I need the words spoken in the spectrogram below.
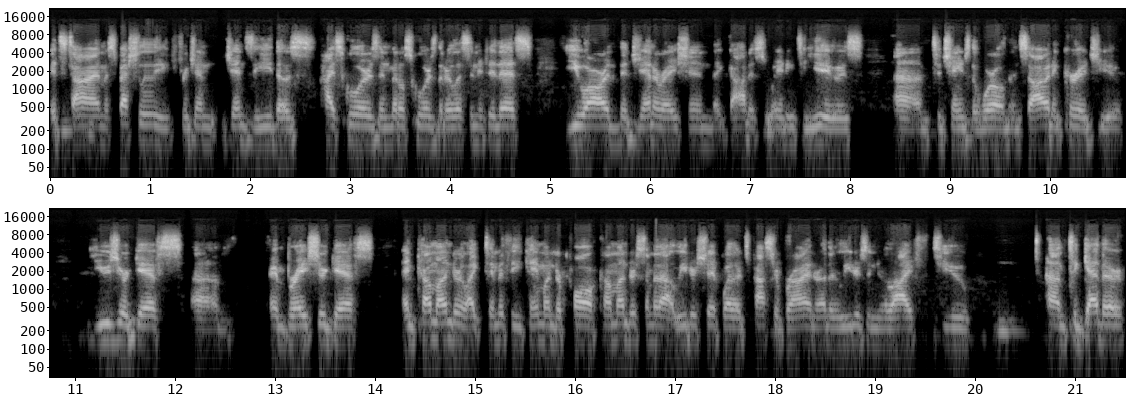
It's mm-hmm. time, especially for Gen, Gen Z, those high schoolers and middle schoolers that are listening to this. You are the generation that God is waiting to use um, to change the world. And so I would encourage you use your gifts, um, embrace your gifts, and come under like Timothy came under Paul, come under some of that leadership, whether it's Pastor Brian or other leaders in your life, to um, together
